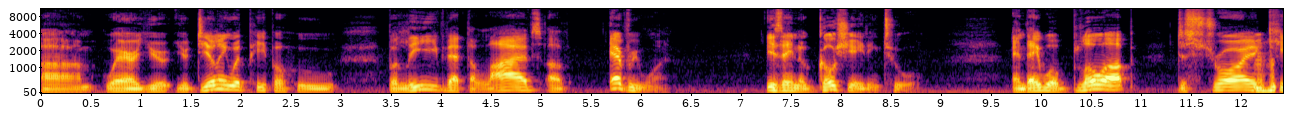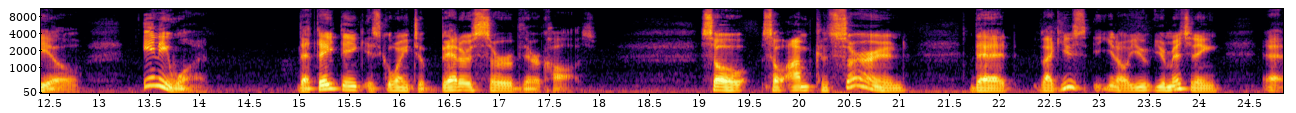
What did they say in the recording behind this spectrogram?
um, where you're you're dealing with people who believe that the lives of everyone is a negotiating tool, and they will blow up, destroy, kill anyone that they think is going to better serve their cause. So so I'm concerned that like you you know you you're mentioning uh,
